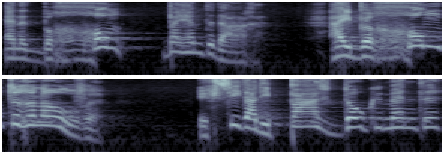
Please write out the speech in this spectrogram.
en het begon bij hem te dagen. Hij begon te geloven. Ik zie daar die paasdocumenten,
